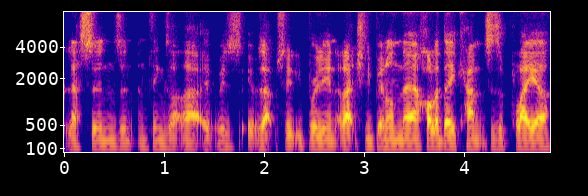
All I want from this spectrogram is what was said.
lessons and, and, things like that. It was it was absolutely brilliant. I'd actually been on their holiday camps as a player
